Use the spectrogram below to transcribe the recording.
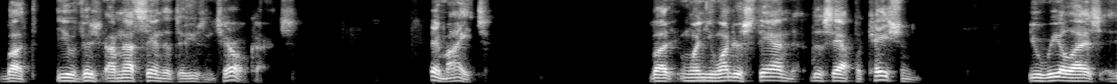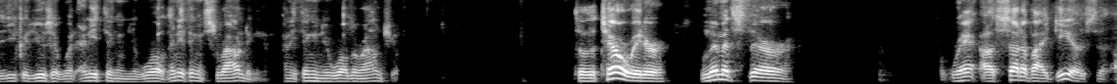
But you, I'm not saying that they're using tarot cards. They might. But when you understand this application, you realize that you could use it with anything in your world, anything surrounding you, anything in your world around you. So the tarot reader limits their a uh, set of ideas, uh,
